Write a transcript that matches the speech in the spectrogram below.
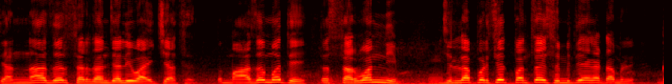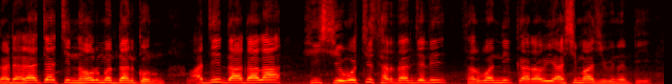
त्यांना जर श्रद्धांजली व्हायची असेल तर माझं मत आहे तर सर्वांनी जिल्हा परिषद पंचायत समिती या गटामध्ये गढाळ्याच्या चिन्हावर मतदान करून अजितदादाला ही शेवटची श्रद्धांजली सर्वांनी करावी अशी माझी विनंती आहे.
